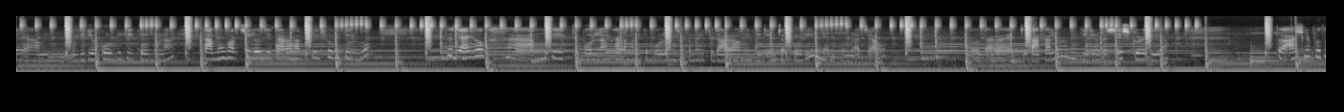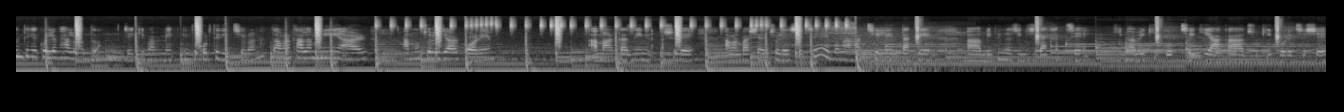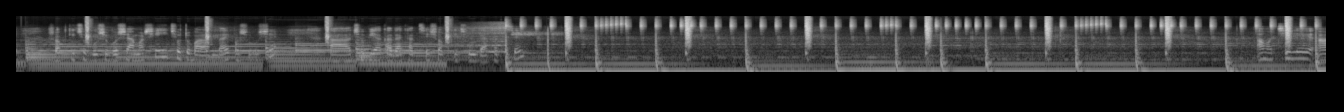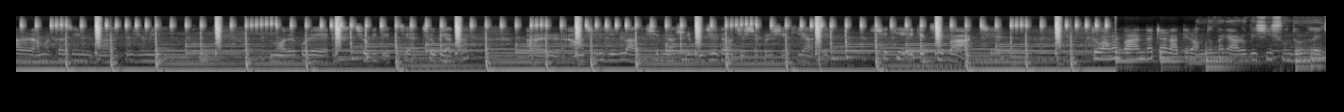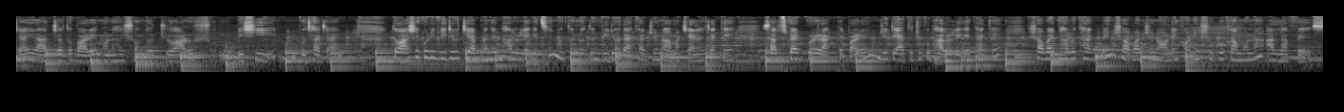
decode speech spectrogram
ভিডিও করব কি করব না। তা আম্মু ভাবছিল যে তারা ভাবছিল ছবি তুলবো। তো যাই হোক হ্যাঁ, আম্মুকে একটু বললাম খালামণিকে বললাম যে তোমরা একটু দাঁড়াও আমি শেষ করে দিলাম তো আসলে প্রথম থেকে করলে ভালো হতো যে কীভাবে মেক কিন্তু করতে দিচ্ছিল না। তো আমার খালামণি আর আম্মু চলে যাওয়ার পরে আমার কাজিন আসলে আমার বাসায় চলে এসেছে এবং আমার ছেলে তাকে বিভিন্ন জিনিস দেখাচ্ছে, কীভাবে কি করছে, কি আঁকা, ঝুঁকি করেছে সে সব কিছু বসে বসে আমার সেই ছোট বারান্দায় বসে বসে ছবি আঁকা দেখাচ্ছে সব কিছু দেখাচ্ছে। বেশি সুন্দর হয়ে যায়। রাত যত বাড়ে, মনে হয় সৌন্দর্য আরও বেশি বোঝা যায়। তো আশা করি ভিডিওটি আপনাদের ভালো লেগেছে। নতুন নতুন ভিডিও দেখার জন্য আমার চ্যানেলটাকে সাবস্ক্রাইব করে রাখতে পারেন। যদি এতটুকু ভালো লেগে থাকে, সবাই ভালো থাকবেন। সবার জন্য অনেক অনেক শুভকামনা। আল্লাহ হাফেজ।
